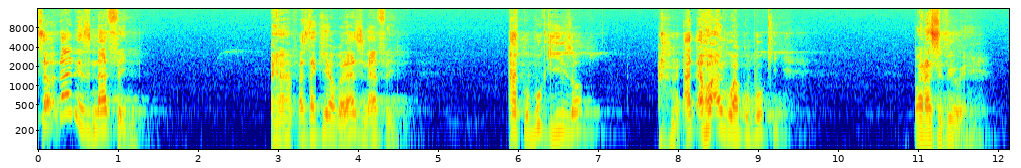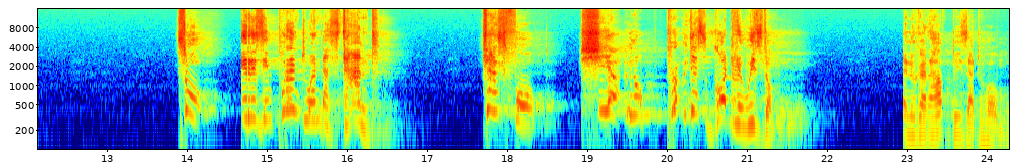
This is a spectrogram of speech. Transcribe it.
So that is nothing. Yeah, pastor kiogo that's nothing akubuki hizo. Hata wangu akubuki bwana sifiwe so it is important to understand just for sheer you know just godly wisdom. And you can have peace at home.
